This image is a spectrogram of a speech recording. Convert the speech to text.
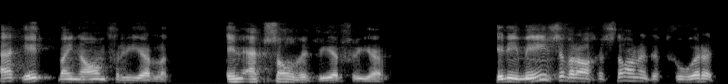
Ek het my naam verheerlik en ek sal dit weer verheerlik. En die mense wat daar gestaan het, het gehoor het,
